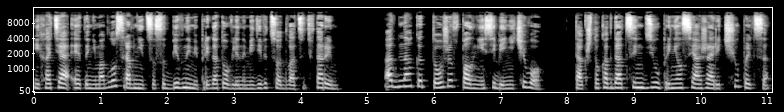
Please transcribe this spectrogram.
И хотя это не могло сравниться с отбивными, приготовленными 922-м, однако тоже вполне себе ничего. Так что когда Циндзю принялся жарить щупальца,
